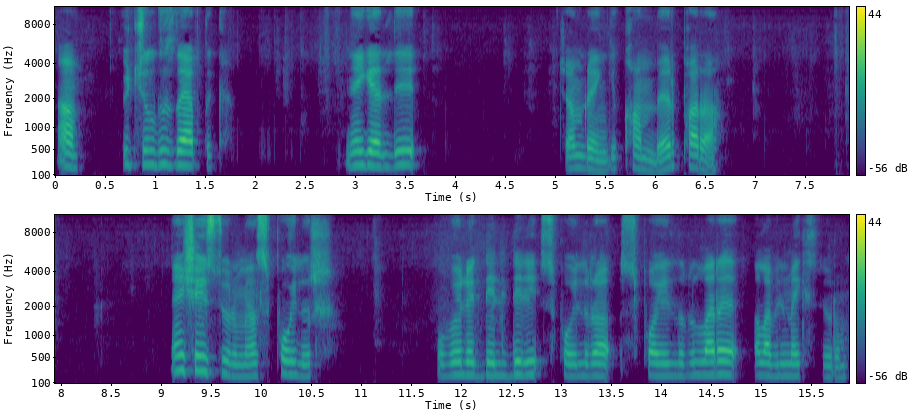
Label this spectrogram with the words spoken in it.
Tamam. 3 yıldız da yaptık. Ne geldi? Cam rengi, kamber, para. Ben şey istiyorum ya spoiler. O böyle deli deli spoiler'a spoilerları alabilmek istiyorum.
